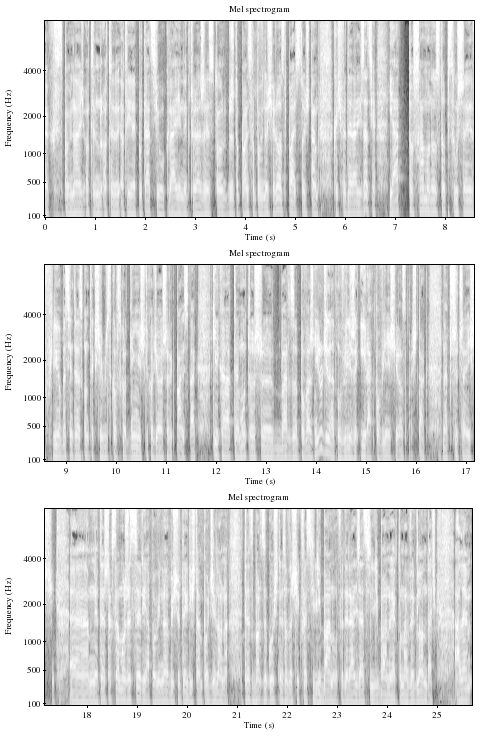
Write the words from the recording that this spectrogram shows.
jak wspominałeś o tym, o, te, o, tej reputacji Ukrainy, która, że jest to, że to państwo powinno się rozpaść, coś tam, jakaś federalizacja. Ja to samo non-stop słyszę w chwili obecnej teraz w kontekście bliskowschodnim, jeśli chodzi o szereg państw, tak? Kilka lat temu to już e, bardzo poważni ludzie nawet mówili, że Irak powinien się rozpaść, tak? Na trzy części. E, też tak samo, że Syria powinna być tutaj gdzieś tam podzielona. Teraz bardzo głośno jest odnośnie kwestii Libanu, federalizacji Libanu, jak to ma wyglądać. Ale mm,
